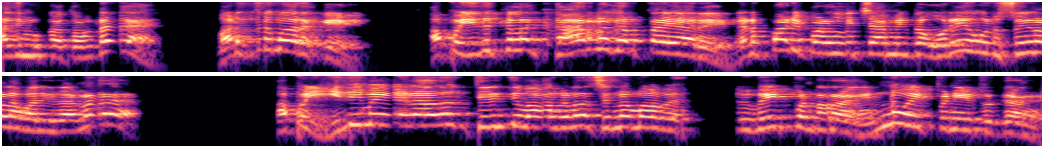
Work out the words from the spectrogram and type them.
அதிமுக தொண்டை வருத்தமா இருக்கு. அப்ப இதுக்கெல்லாம் காரணகர்த்தா யாரு? எடப்பாடி பழனிசாமின்ற ஒரே ஒரு சுயநலவாதி தானே? அப்ப இனிமே ஏதாவது திருந்தி வாங்கணும் சின்னமா வெயிட் பண்றாங்க. இன்னும் வெயிட் பண்ணிட்டு இருக்காங்க.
